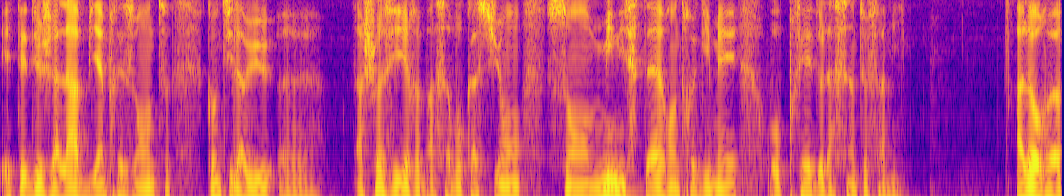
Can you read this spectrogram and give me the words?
était déjà là, bien présente, quand il a eu à choisir bah, sa vocation, son ministère, entre guillemets, auprès de la Sainte Famille? Alors euh,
